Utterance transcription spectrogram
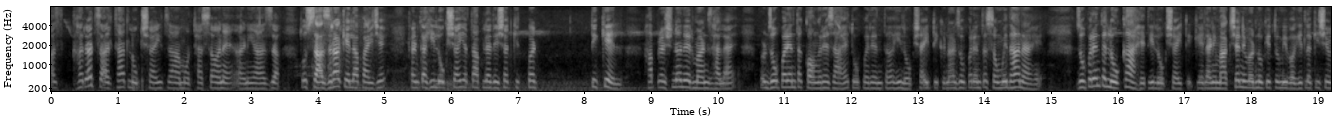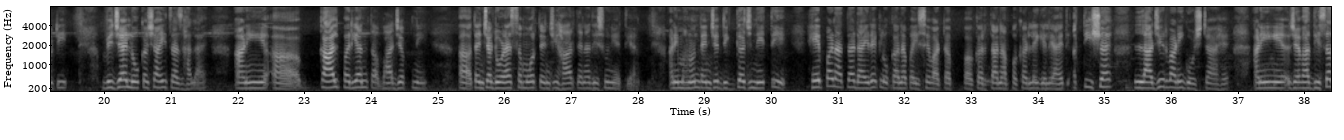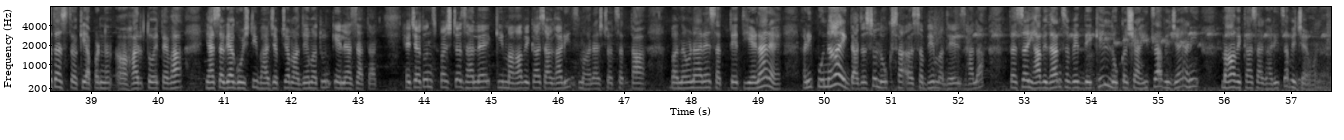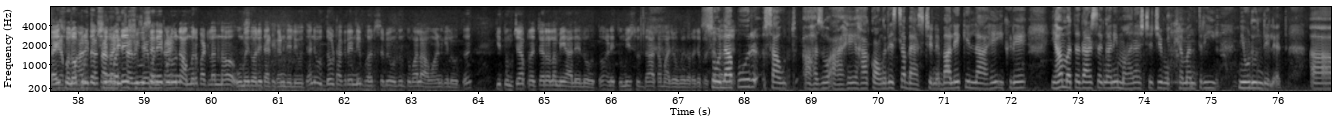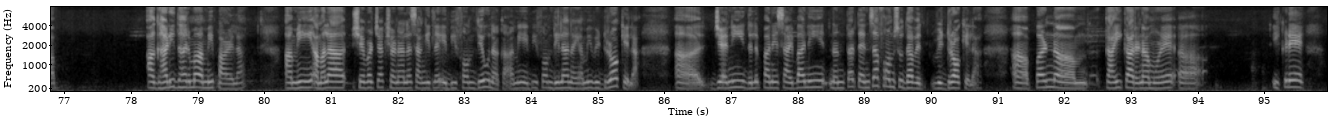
आज खरंच अर्थात लोकशाहीचा मोठा सण आहे आणि आज तो साजरा केला पाहिजे. कारण का ही लोकशाही आता आपल्या देशात कितपत टिकेल हा प्रश्न निर्माण झाला आहे पण जोपर्यंत काँग्रेस आहे तोपर्यंत ही लोकशाही टिकणार जोपर्यंत संविधान आहे जोपर्यंत लोक आहेत ही लोकशाही टिकेल. आणि मागच्या निवडणुकीत तुम्ही बघितलं की शेवटी विजय लोकशाहीचा झाला आहे आणि कालपर्यंत भाजपनी त्यांच्या डोळ्यासमोर त्यांची हार त्यांना दिसून येते आणि म्हणून त्यांचे दिग्गज नेते हे पण आता डायरेक्ट लोकांना पैसे वाटप करताना पकडले गेले आहेत. अतिशय लाजीरवाणी गोष्ट आहे. आणि जेव्हा दिसत असतं की आपण हारतो आहे तेव्हा ह्या सगळ्या गोष्टी भाजपच्या माध्यमातून केल्या जातात. ह्याच्यातून स्पष्ट झालं आहे की महाविकास आघाडीच महाराष्ट्रात सत्ता बनवणार आहे सत्तेत येणार आहे. आणि पुन्हा एकदा जसं लोकसा सभेमध्ये झाला तसं ह्या विधानसभेत देखील लोकशाहीचा विजय आणि महाविकास आघाडीचा विजय होणार. काही सोलापूर दक्षिणमध्ये विजय शिवसेनेकडून अमर पाटलांना उमेदवारी त्या ठिकाणी दिली होती आणि उद्धव ठाकरेंनी भर सभेमधून तुम्हाला आवाहन केलं होतं की तुमच्या प्रचाराला मी आलेलो होतो आणि तुम्ही सुद्धा आता माझ्या उमेदवाराच्या. सोलापूर साऊथ हा जो आहे हा काँग्रेसचा बॅस्टिन आहे. बालेकिल्ला आहे. इकडे ह्या मतदारसंघाने महाराष्ट्राचे मुख्यमंत्री निवडून दिलेत. आ, आघाडी धर्म आम्ही पाळला. आम्ही आम्हाला शेवटच्या क्षणाला सांगितलं ए बी फॉर्म देऊ नका. आम्ही ए बी फॉर्म दिला नाही आम्ही विड्रॉ केला. ज्यांनी दिलीपाने साहेबांनी नंतर त्यांचा फॉर्मसुद्धा वि विड्रॉ केला. पण काही कारणामुळे इकडे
